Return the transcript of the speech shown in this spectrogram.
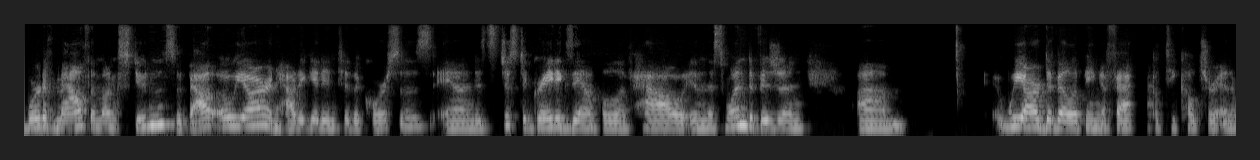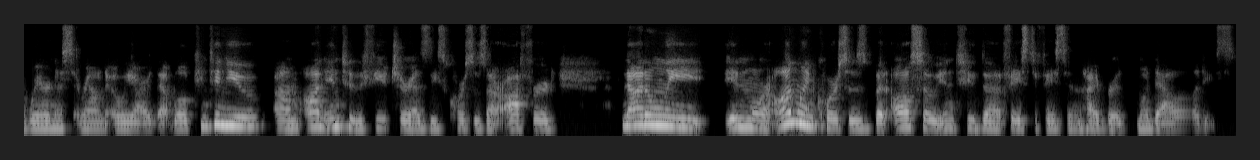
word of mouth among students about OER and how to get into the courses. And it's just a great example of how in this one division, um, we are developing a faculty culture and awareness around OER that will continue um, on into the future as these courses are offered, not only in more online courses, but also into the face-to-face -face and hybrid modalities.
